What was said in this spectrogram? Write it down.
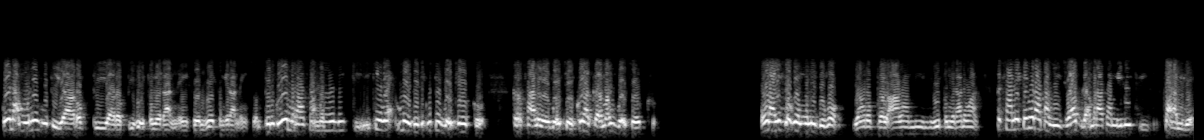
Kowe nak muni kudu ya Rabbi ya Rabbi he pangeran ingsun he pangeran ingsun. Ben kowe merasa memiliki iki wekmu dadi kudu mbok jogo. Kersane mbok jogo agama mbok jogo. Ora iso kowe muni donga, ya Rabbal alamin, iki pangeran wae. Kesane kowe ora tanggung jawab, gak merasa miliki. Paham ya?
